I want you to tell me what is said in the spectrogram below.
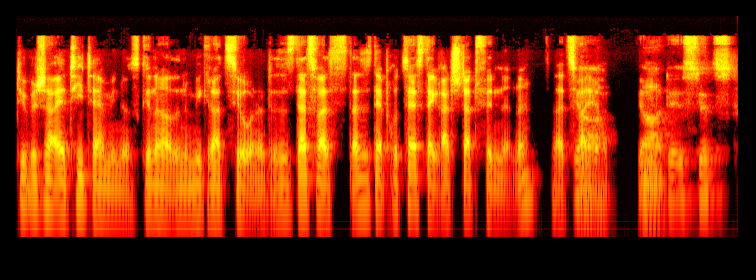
typischer IT-Terminus, genau, so eine Migration. Und das ist das, was, das ist der Prozess, der gerade stattfindet, ne? Seit zwei ja, Jahren. Ja, mhm. der ist jetzt,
